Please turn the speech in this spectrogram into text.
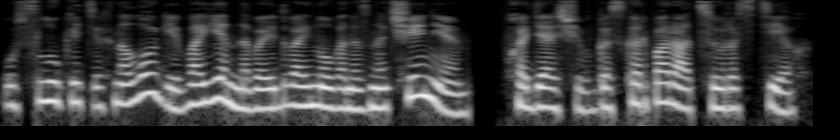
услуг и технологий военного и двойного назначения, входящий в госкорпорацию Ростех.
